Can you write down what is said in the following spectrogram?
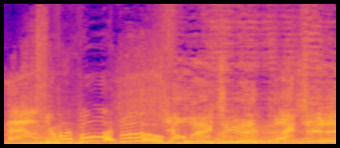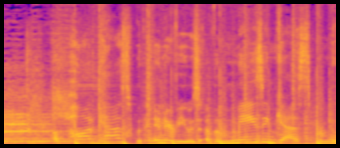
pal. You're my boy, Blue. Yo, Adrian, Adrian. A podcast with interviews of amazing guests from the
